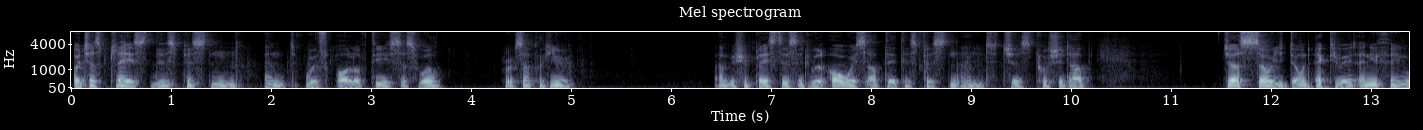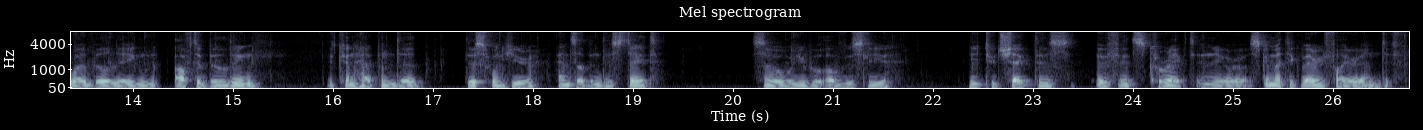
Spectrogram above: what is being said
or just place this piston and with all of these as well. For example here, um, if you place this, it will always update this piston and just push it up. Just so you don't activate anything while building. After building, it can happen that this one here ends up in this state. So you will obviously need to check this if it's correct in your schematic verifier and if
